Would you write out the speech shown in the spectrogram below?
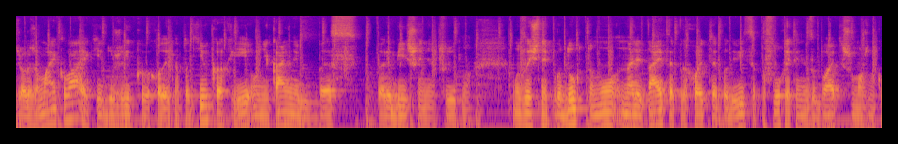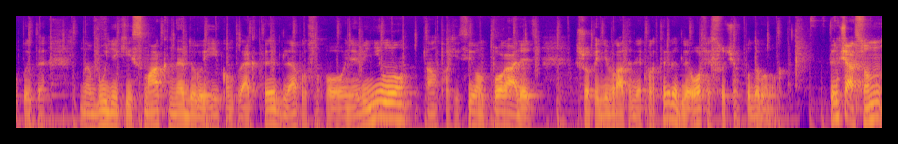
Джорджа Майкла, який дуже рідко виходить на платівках і унікальний без перебільшення абсолютно музичний продукт. Тому налітайте, приходьте, подивіться, послухайте. Не забувайте, що можна купити на будь-який смак недорогі комплекти для прослуховування вінілу. Там фахівці вам порадять, що підібрати для квартири, для офісу чи в подарунок. Тим часом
